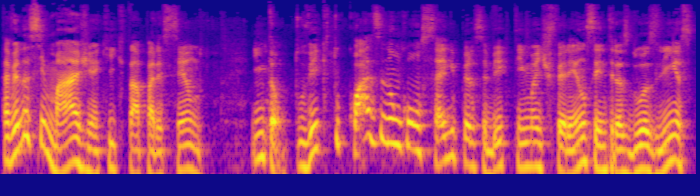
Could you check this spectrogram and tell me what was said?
Tá vendo essa imagem aqui que está aparecendo? Então, tu vê que tu quase não consegue perceber que tem uma diferença entre as duas linhas,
